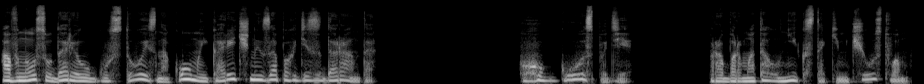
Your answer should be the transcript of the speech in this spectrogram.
а в нос ударил густой, знакомый коричный запах дезодоранта. «О, Господи!» Пробормотал Ник с таким чувством,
